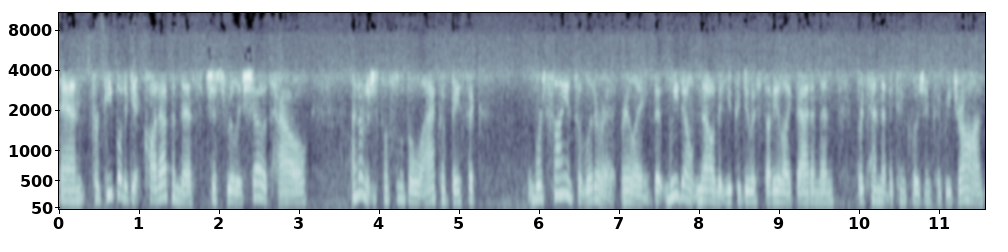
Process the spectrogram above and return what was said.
And for people to get caught up in this just really shows how, I don't know, just sort of the lack of basic we're science illiterate, really. That we don't know that you could do a study like that and then pretend that the conclusion could be drawn.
